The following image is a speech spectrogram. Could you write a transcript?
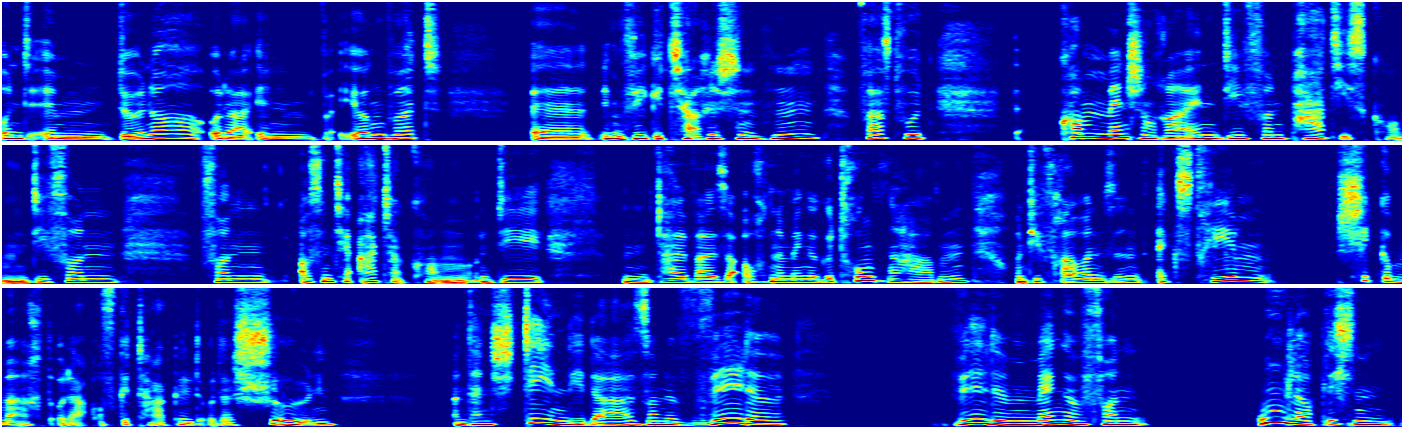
und im Döner oder in irgendwas, äh, im vegetarischen hm, Fastfood, kommen Menschen rein, die von Partys kommen, die von von aus dem Theater kommen und die mh, teilweise auch eine Menge getrunken haben und die Frauen sind extrem schick gemacht oder aufgetakelt oder schön und dann stehen die da so eine wilde wilde Menge von unglaublichen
